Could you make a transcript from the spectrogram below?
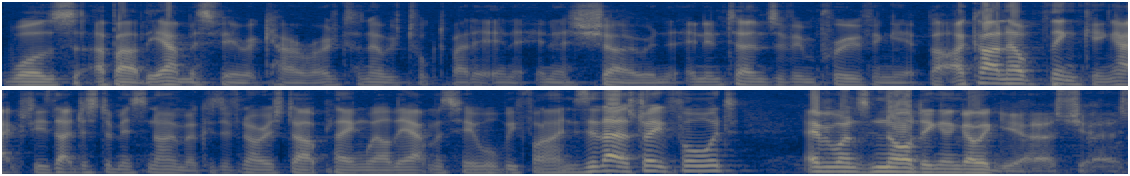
was about the atmosphere at Carrow Road, because I know we've talked about it in a, in a show and, and in terms of improving it. But I can't help thinking, actually, is that just a misnomer? Because if Norwich start playing well, the atmosphere will be fine. Is it that straightforward? Everyone's nodding and going, yes, yes.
